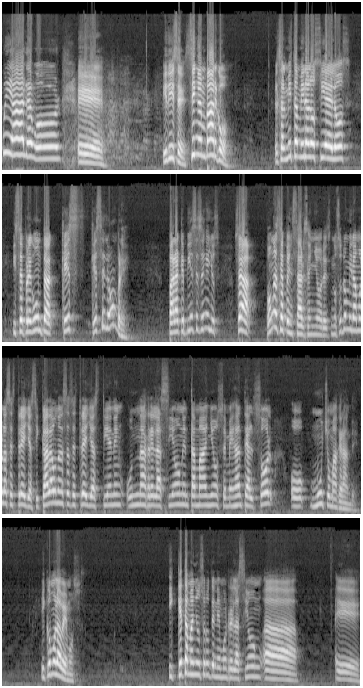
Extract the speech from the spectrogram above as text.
We are the world. Eh, y dice, sin embargo, el salmista mira los cielos y se pregunta, ¿qué es, qué es el hombre? Para que pienses en ellos. O sea, pónganse a pensar, señores, nosotros miramos las estrellas y cada una de esas estrellas tienen una relación en tamaño semejante al Sol o mucho más grande. ¿Y cómo la vemos? ¿Y qué tamaño nosotros tenemos en relación eh,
